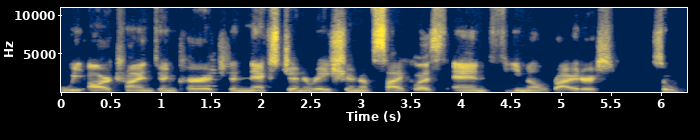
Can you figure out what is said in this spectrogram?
We are trying to encourage the next generation of cyclists and female riders. So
